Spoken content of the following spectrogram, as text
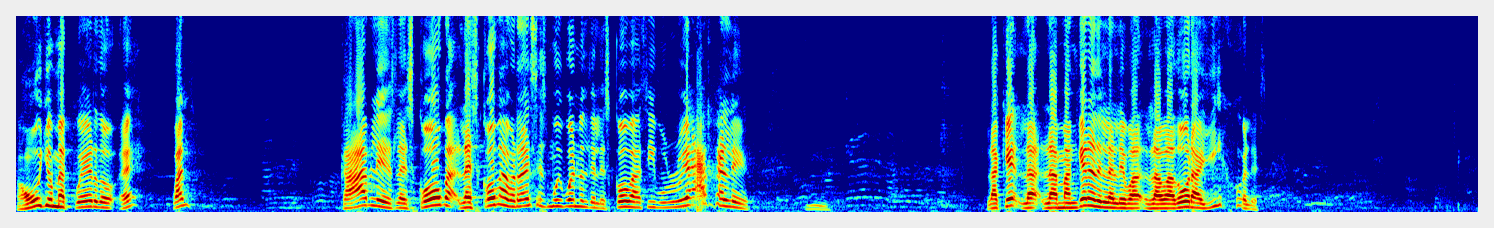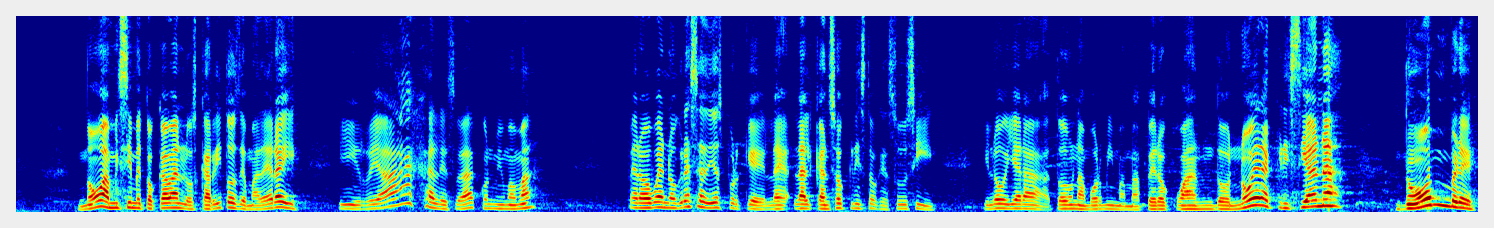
No, yo me acuerdo, ¿eh? ¿Cuál? Cables, la escoba, la escoba, ¿verdad? Ese es muy bueno el de la escoba, así, ¡riájale! ¿La qué? La, manguera de la lavadora, híjoles. No, a mí sí me tocaban los carritos de madera y, y reájales, ¿verdad? Con mi mamá. Pero bueno, gracias a Dios porque la, alcanzó Cristo Jesús y, y, luego ya era todo un amor mi mamá. Pero cuando no era cristiana, no hombre,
